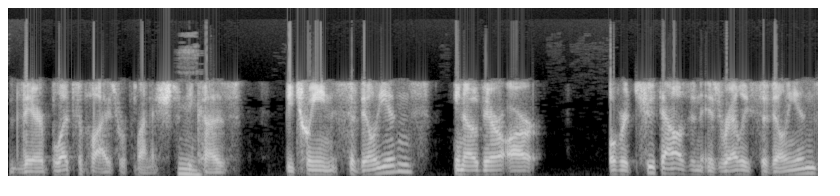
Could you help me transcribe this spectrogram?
their blood supplies replenished mm. because between civilians, you know, there are over 2,000 Israeli civilians,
